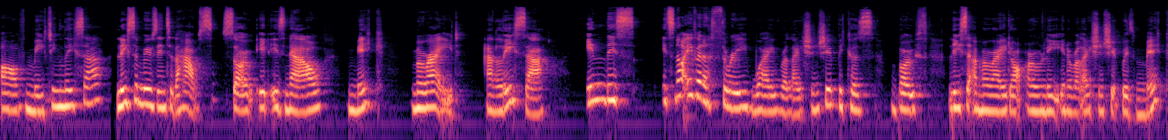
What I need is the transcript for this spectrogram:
of meeting Lisa, Lisa moves into the house. So it is now Mick, Mairead, and Lisa in this it's not even a three way relationship because both Lisa and Mairead are only in a relationship with Mick.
